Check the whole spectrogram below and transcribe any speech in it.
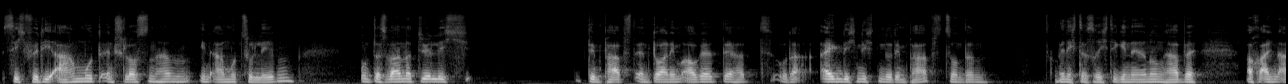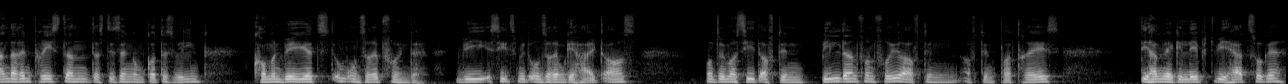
sich für die Armut entschlossen haben, in Armut zu leben. Und das war natürlich dem Papst ein Dorn im Auge. Der hat, oder eigentlich nicht nur dem Papst, sondern, wenn ich das richtig in Erinnerung habe, auch allen anderen Priestern, dass die sagen, um Gottes Willen, kommen wir jetzt um unsere Pfründe. Wie sieht es mit unserem Gehalt aus? Und wenn man sieht auf den Bildern von früher, auf den, auf den Porträts, die haben ja gelebt wie Herzoge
